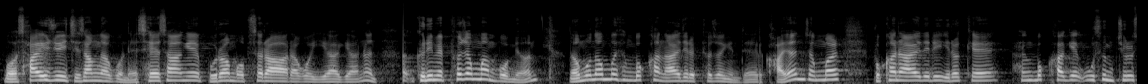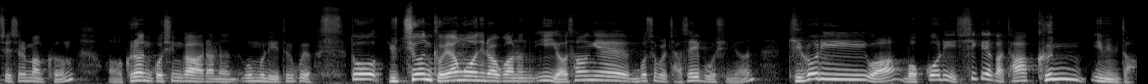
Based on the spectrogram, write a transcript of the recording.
뭐 사회주의 지상낙원의 세상에 부럼 없어라라고 이야기하는 그림의 표정만 보면 너무너무 행복한 아이들의 표정인데 과연 정말 북한의 아이들이 이렇게 행복하게 웃음 지을 수 있을 만큼 어, 그런 곳인가라는 의문이 들고요. 또 유치원 교양원이라고 하는 이 여성의 모습을 자세히 보시면 귀걸이와 목걸이, 시계가 다 금임입니다.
